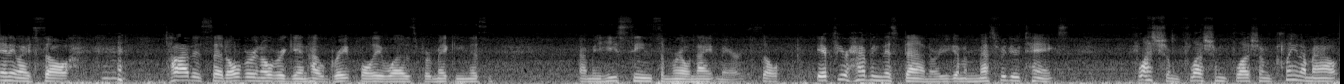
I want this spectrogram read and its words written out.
Anyway, so Todd has said over and over again how grateful he was for making this I mean, he's seen some real nightmares. So, if you're having this done or you're going to mess with your tanks, flush them, flush them, flush them, clean them out,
